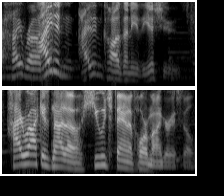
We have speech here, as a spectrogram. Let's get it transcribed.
High Rock. I didn't. I didn't cause any of the issues. High Rock is not a huge fan of whoremongers, Phil.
